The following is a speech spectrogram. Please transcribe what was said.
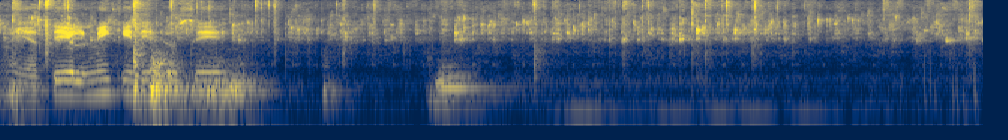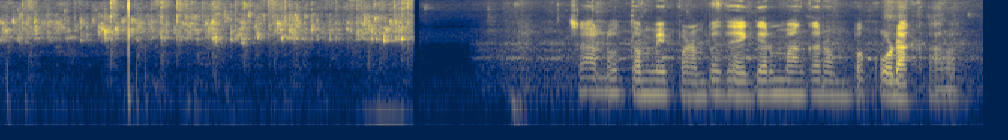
અહીંયા તેલ મૂકી દીધું છે. ચાલો, તમે પણ બધાય ગરમા ગરમ પકોડા ખાવા.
